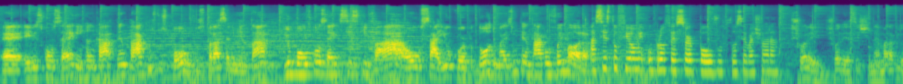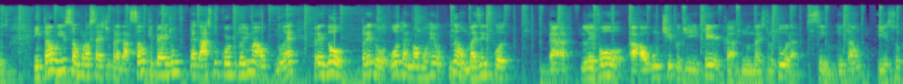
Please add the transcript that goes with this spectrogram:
é, eles conseguem arrancar tentáculos dos polvos para se alimentar e o polvo consegue se esquivar ou sair o corpo todo, mas um tentáculo foi embora. Assista o filme O Professor Polvo, você vai chorar. Chorei, chorei assistindo, é maravilhoso. Então, isso é um processo de predação que perde um pedaço do corpo do animal, não é? Predou, predou. O outro animal morreu? Não, mas ele ficou. é, levou a algum tipo de perca no- na estrutura? Sim. Então, isso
